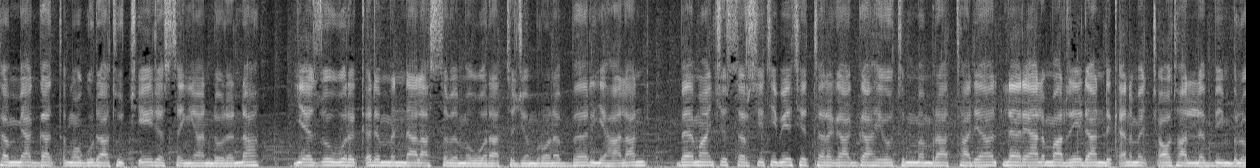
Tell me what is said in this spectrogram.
ከሚያጋጥመው ጉዳት ውጪ ደስተኛ እንደሆነና የዝውውር እቅድም እንዳላሰበ መወራት ተጀምሮ ነበር። የሃላንድ በማንቸስተር ሲቲ ቤት የተረጋጋ ህይወትን መምራት ታዲያ ለሪያል ማድሪድ አንድ ቀን መጫወት አለብኝ ብሎ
